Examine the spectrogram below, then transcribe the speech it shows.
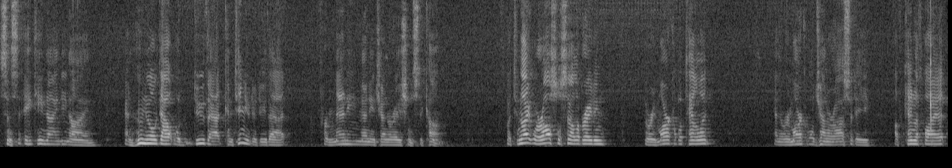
since 1899, and who no doubt will do that, continue to do that, for many, many generations to come. But tonight we're also celebrating the remarkable talent and the remarkable generosity of Kenneth Wyatt,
